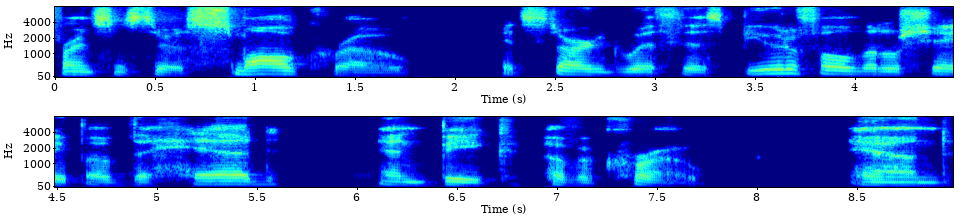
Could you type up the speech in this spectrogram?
for instance there's a small crow it started with this beautiful little shape of the head and beak of a crow. And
